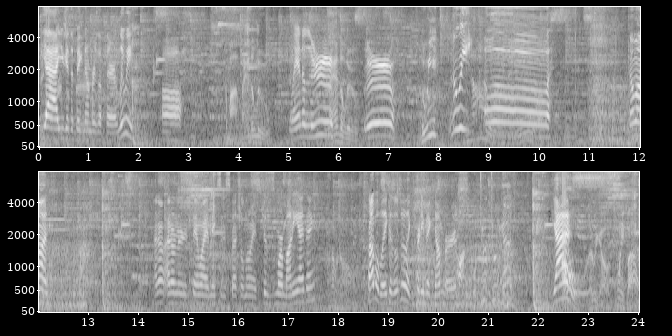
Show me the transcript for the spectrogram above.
big Yeah, you get the big there. numbers up there. Louis. Oh, Come on, land a Lou. land a Lou. Land a Lou. Lou. Louis? Louis. No. Oh. Come on. I don't. I don't understand why it makes it a special noise. Because it's more money, I think. I don't know. Probably because those are like pretty big numbers. Come on, well, do it, do it again. Yes. Oh, there we go. 25.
